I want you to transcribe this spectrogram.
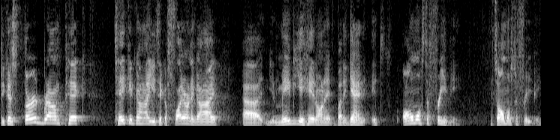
because third round pick, take a guy, you take a flyer on a guy, uh, you, maybe you hit on it, but again, it's almost a freebie. It's almost a freebie.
